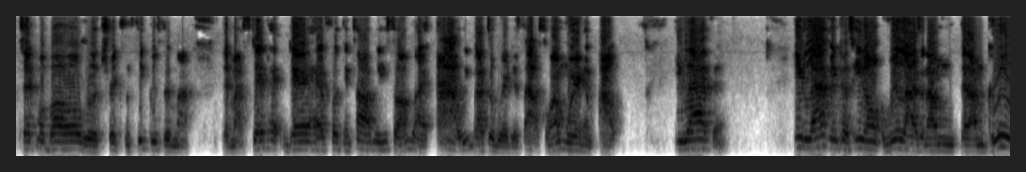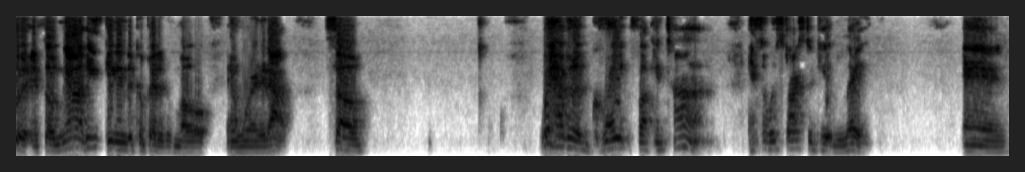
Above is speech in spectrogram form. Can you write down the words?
Tecmo Bowl, little tricks and secrets that my that my stepdad had fucking taught me. So I'm like, ah, we about to wear this out. So I'm wearing him out. He laughing. He laughing because he don't realize that I'm that I'm good, and so now he's getting into competitive mode and wearing it out. So we're having a great fucking time, and so it starts to get late, and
